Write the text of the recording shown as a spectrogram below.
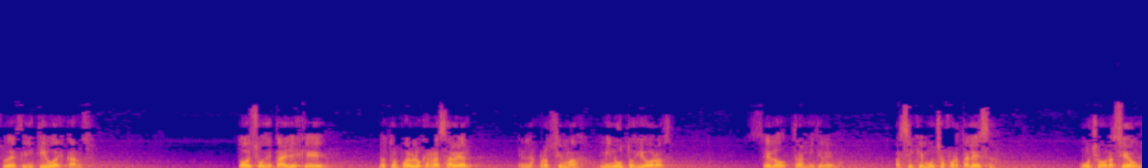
su definitivo descanso. Todos esos detalles que nuestro pueblo querrá saber en los próximos minutos y horas se lo transmitiremos. Así que mucha fortaleza, mucha oración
